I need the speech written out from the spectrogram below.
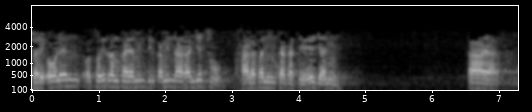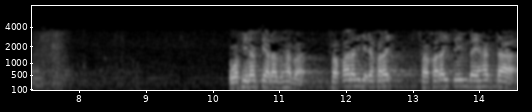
shari'ooleen osoo irraan kaayamin dirqaminnaadhaan jechuu haala saniin kakatee jaaniin آية وفي نفسي أن أذهب فقال نجد خرج فخرجت من بي حتى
